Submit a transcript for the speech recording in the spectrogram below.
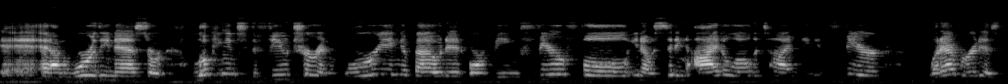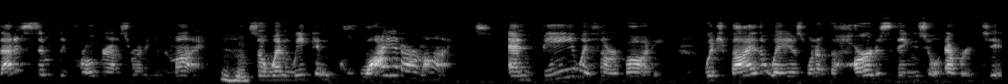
and unworthiness or looking into the future and worrying about it or being fearful, you know, sitting idle all the time, being in fear, whatever it is, that is simply programs running in the mind. Mm-hmm. So when we can quiet our minds and be with our body, which by the way is one of the hardest things you'll ever do.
